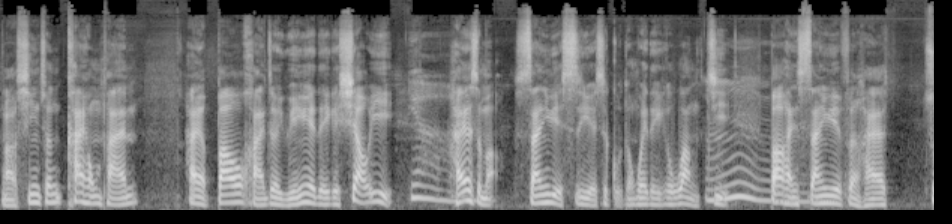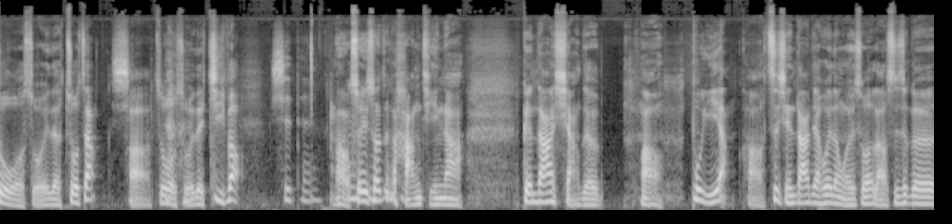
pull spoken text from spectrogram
啊，新春开红盘。还有包含这元月的一个效益，还有什么？三月、四月是股东会的一个旺季，包含三月份还要做所谓的做账啊，做所谓的季报。是的，好，所以说这个行情啊，跟大家想的啊不一样。好，之前大家会认为说，老师这个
